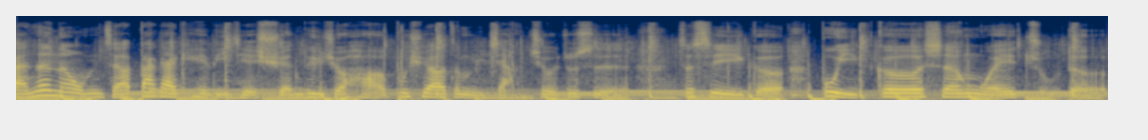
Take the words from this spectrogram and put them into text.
反正呢，我们只要大概可以理解旋律就好了，不需要这么讲究。就是这是一个不以歌声为主的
